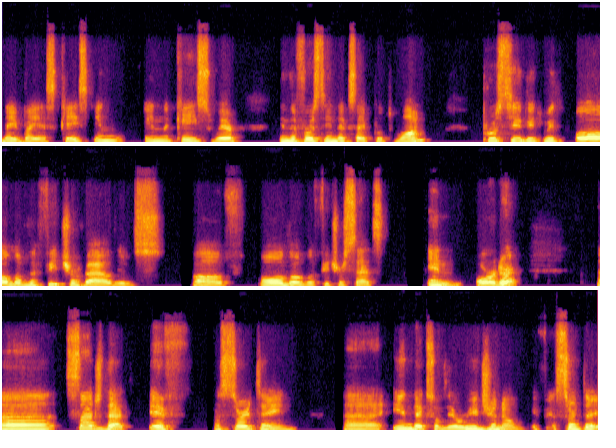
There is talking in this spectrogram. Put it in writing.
naive Bayes case in, in the case where in the first index I put one, proceeded with all of the feature values of all of the feature sets in order, uh, such that if a certain uh, index of the original, if a certain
